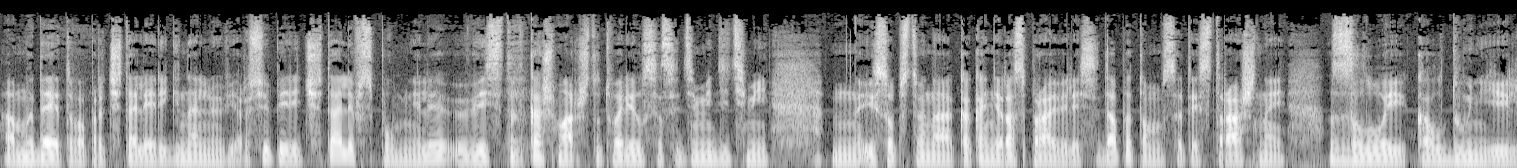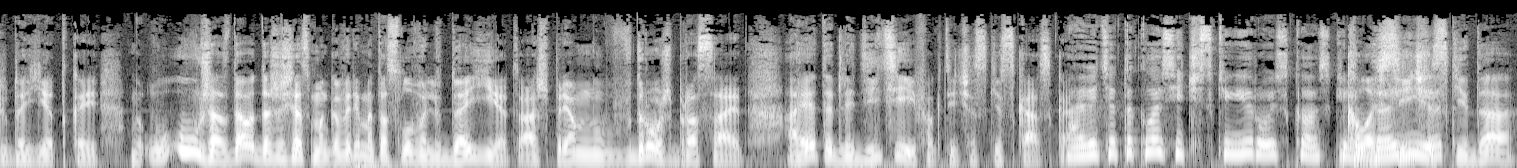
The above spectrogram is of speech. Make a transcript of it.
а, мы до этого прочитали оригинальную версию, перечитали, вспомнили весь этот кошмар, что творился с этими детьми, и, собственно, как они расправились, да, потом с этой страшной, злой колдуньей, людоедкой. Ну, ужас, да, вот даже сейчас мы говорим это слово «людоед», аж прям, ну, в дрожь бросает. А это для детей фактически сказка. А ведь это классический герой сказки. Классический, да.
